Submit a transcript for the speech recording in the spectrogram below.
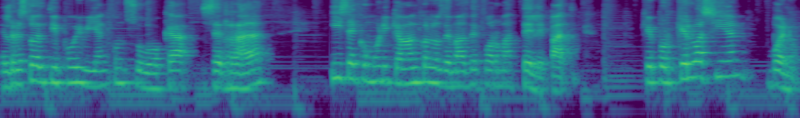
El resto del tiempo vivían con su boca cerrada y se comunicaban con los demás de forma telepática. ¿Que ¿Por qué lo hacían? Bueno,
